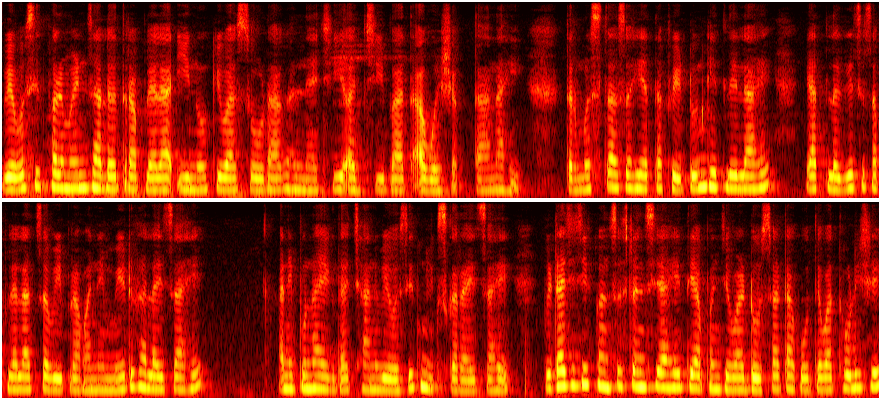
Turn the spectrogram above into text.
व्यवस्थित फर्मेंट झालं तर आपल्याला इनो किंवा सोडा घालण्याची अजिबात आवश्यकता नाही. तर मस्त असं हे आता फेटून घेतलेलं आहे. यात लगेचच आपल्याला चवीप्रमाणे मीठ घालायचं आहे. आणि पुन्हा एकदा छान व्यवस्थित मिक्स करायचं आहे. पिठाची जी कन्सिस्टन्सी आहे ती आपण जेव्हा डोसा टाकू तेव्हा थोडीशी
